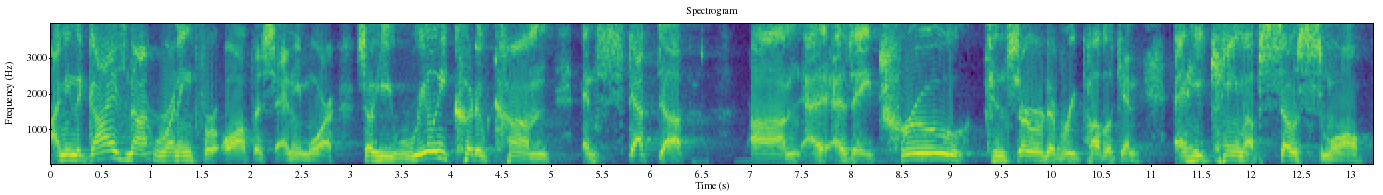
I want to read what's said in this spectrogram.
I mean, the guy's not running for office anymore. So he really could have come and stepped up um, as a true conservative Republican, and he came up so small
